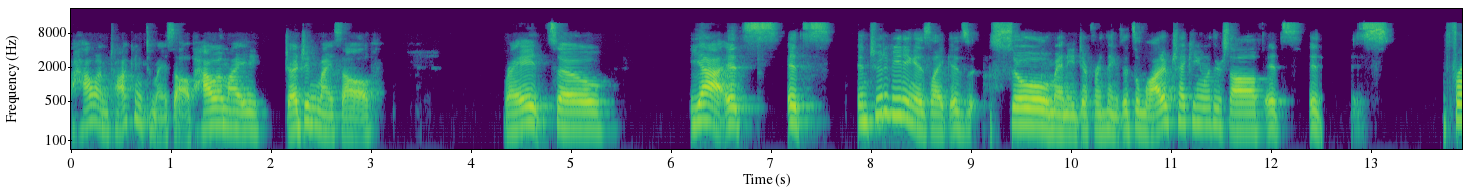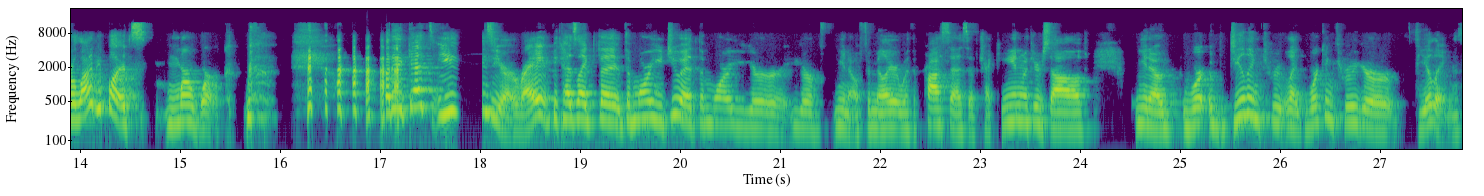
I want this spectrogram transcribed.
how i'm talking to myself. How am i judging myself right? So yeah it's it's intuitive eating is like is so many different things. It's a lot of checking in with yourself. It's it's for a lot of people it's more work. But it gets easier right? Because like the the more you do it the more you're you're you know familiar with the process of checking in with yourself you know we're dealing through like working through your feelings.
